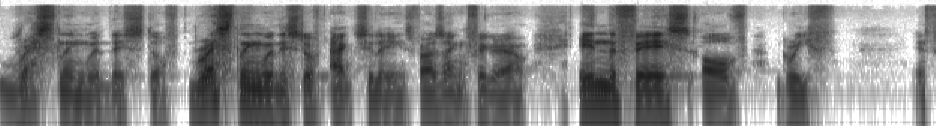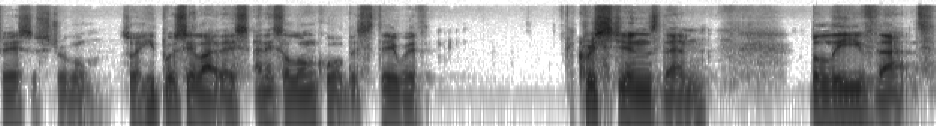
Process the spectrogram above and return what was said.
wrestling with this stuff, wrestling with this stuff, actually, as far as I can figure out, in the face of grief in face of struggle. So he puts it like this, and it's a long quote, but stay with. Christians then believe that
